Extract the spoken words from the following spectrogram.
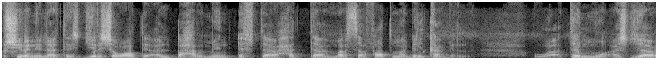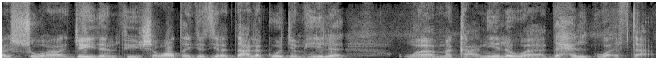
مشيرا إلى تشجير شواطئ البحر من إفتاء حتى مرسى فاطمة بالكامل. وتنمو أشجار الشورى جيدا في شواطئ جزيرة دهلك وجمهيلة ومكعنيلة ودحل وإفتاء.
